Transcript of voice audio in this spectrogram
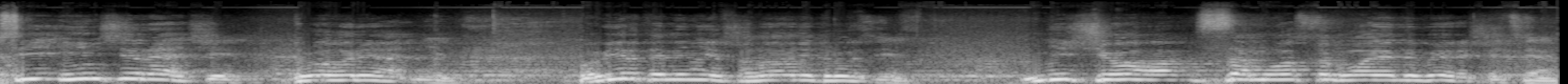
Всі інші речі другорядні. Повірте мені, шановні друзі, нічого само собою не вирішиться.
